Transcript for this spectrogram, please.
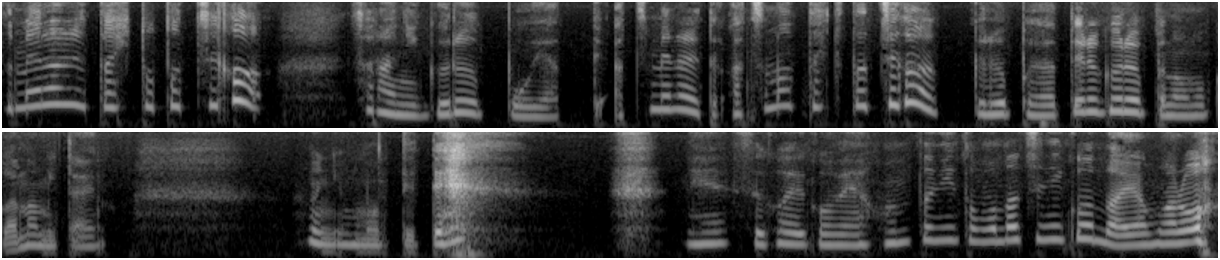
集められた人たちがさらにグループをやって集められて集まった人たちがグループをやってるグループなのかな？みたいな風に思ってて。ねすごいごめん。本当に友達に今度謝ろう。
